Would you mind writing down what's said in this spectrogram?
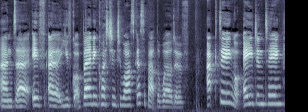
And uh, if uh, you've got a burning question to ask us about the world of acting or agenting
